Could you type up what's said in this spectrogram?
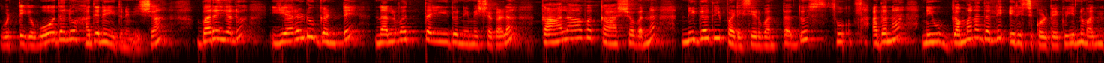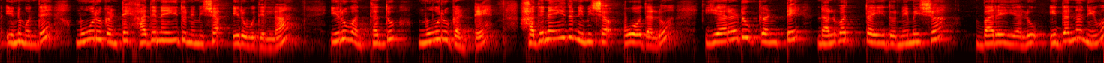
ಒಟ್ಟಿಗೆ ಓದಲು ಹದಿನೈದು ನಿಮಿಷ, ಬರೆಯಲು ಎರಡು ಗಂಟೆ ನಲವತ್ತೈದು ನಿಮಿಷಗಳ ಕಾಲಾವಕಾಶವನ್ನು ನಿಗದಿಪಡಿಸಿರುವಂಥದ್ದು ಸು, ಅದನ್ನು ನೀವು ಗಮನದಲ್ಲಿ ಇರಿಸಿಕೊಳ್ಬೇಕು. ಇನ್ನು ಇನ್ನು ಮುಂದೆ ಮೂರು ಗಂಟೆ ಹದಿನೈದು ನಿಮಿಷ ಇರುವುದಿಲ್ಲ. ಇರುವಂಥದ್ದು ಮೂರು ಗಂಟೆ ಹದಿನೈದು ನಿಮಿಷ ಓದಲು ಎರಡು ಗಂಟೆ ನಲವತ್ತೈದು ನಿಮಿಷ ಬರೆಯಲು ಇದನ್ನು ನೀವು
